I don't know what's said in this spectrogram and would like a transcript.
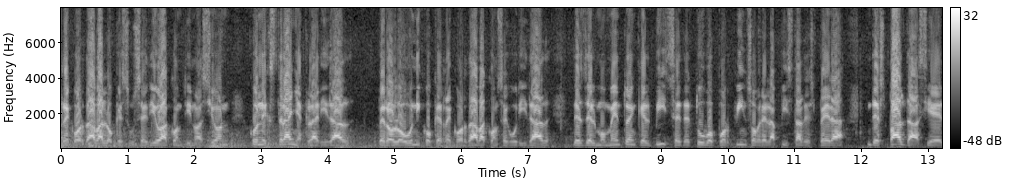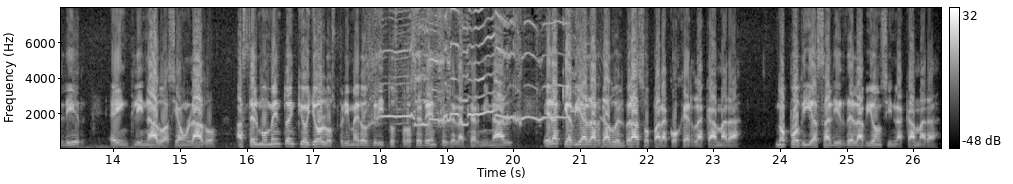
Recordaba lo que sucedió a continuación con extraña claridad, pero lo único que recordaba con seguridad desde el momento en que el bis se detuvo por fin sobre la pista de espera, de espalda hacia el ir e inclinado hacia un lado, hasta el momento en que oyó los primeros gritos procedentes de la terminal era que había alargado el brazo para coger la cámara. No podía salir del avión sin la cámara.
